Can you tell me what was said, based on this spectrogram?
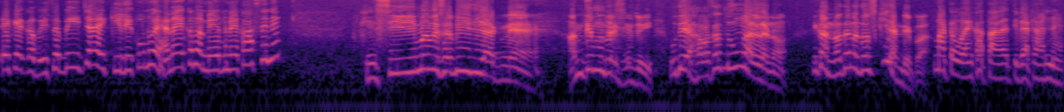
එක එක විස බීජයි කිලිකුණු හැම එකම මේක මේක අස්සනේ. කිසිම විස බීජයක් නෑ අන්තිම පිරිසිදුයි උදේ හවස දුම් අල්ලනවා නිකන් නොදැන දොස් කියන්න එපා මට ඔයන් කතාව ඇති වැටන්නේ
